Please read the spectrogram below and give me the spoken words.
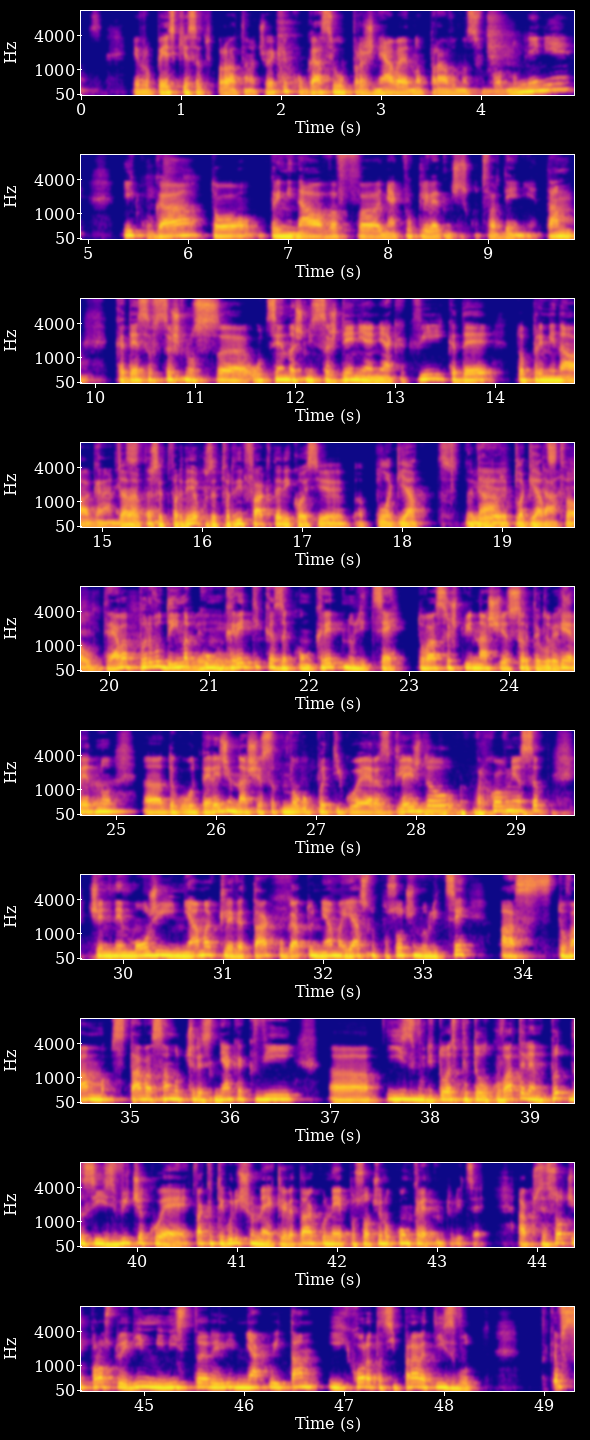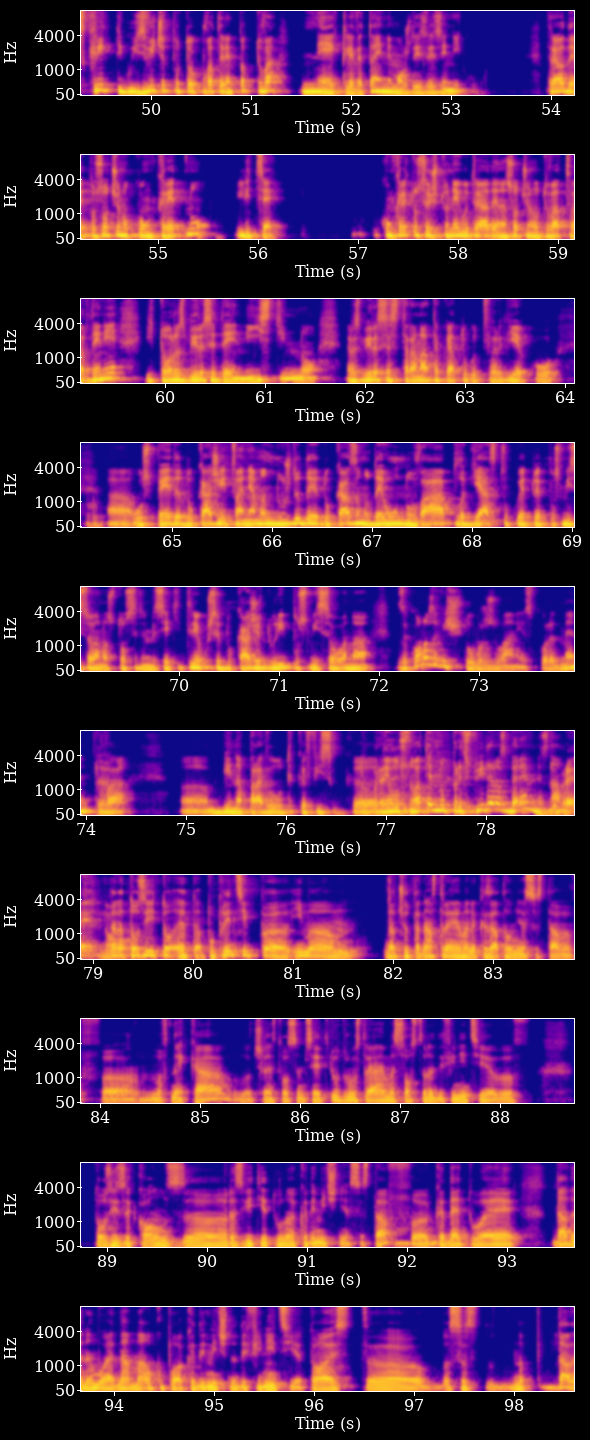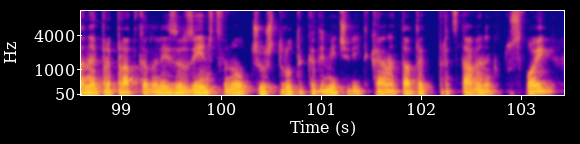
Европейския съд по правата на човека, кога се упражнява едно право на свободно мнение и кога то преминава в някакво клеветническо твърдение. Там, къде са всъщност оценъчни съждения някакви къде то преминава границата. Да, да, ако се твърди, ако се твърди факт, еди кой си е плагиат, дали Да, е плагиатствал. Трябва първо да има Нали? конкретика за конкретно лице. Това също и нашия съд. Тук е редно да. да го отбележим. Нашия съд много пъти го е разглеждал, Върховния съд, че не може и няма клевета, когато няма ясно посочено лице, а това става само чрез някакви а, изводи, т.е. по тълкователен път да се извича кое е. Това категорично не е клевета, ако не е посочено конкретното лице. Ако се сочи просто един министър или някой там и хората си правят извод, такъв скрит и го извичат по тълкователен път, това не е клевета и не може да излезе никога. Трябва да е посочено конкретно лице. Конкретно срещу него трябва да е насочено това твърдение и то разбира се да е неистинно. Разбира се, страната, която го твърди, ако а, успее да докаже и това няма нужда да е доказано да е онова плагиатство, което е по смисъла на 173, ако се докаже дори по смисъла на закона за висшето образование. Според мен това би направило такъв иск Добре. неоснователен, но предстои да разберем, не знам. Добре, но... Да, да, този, то, е, по принцип има Значи от една страна имаме наказателния състав в, в НК, член 183, от друга страна имаме собствена дефиниция в този закон за развитието на академичния състав, където е дадена му една малко по-академична дефиниция. На, дадена е препратка нали, за взаимстване от чуж труд, академичен и така нататък, представена като свой.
